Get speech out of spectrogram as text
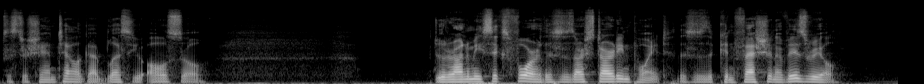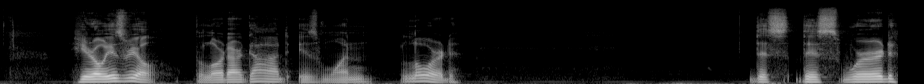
Sister Chantel, God bless you also. Deuteronomy 6 4, this is our starting point. This is the confession of Israel. Hear, O Israel, the Lord our God is one Lord. This, this word,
